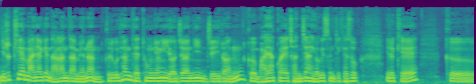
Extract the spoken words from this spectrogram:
이렇게 만약에 나간다면은 그리고 현 대통령이 여전히 이제 이런 그 마약과의 전쟁 여기서 이제 계속 이렇게 그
